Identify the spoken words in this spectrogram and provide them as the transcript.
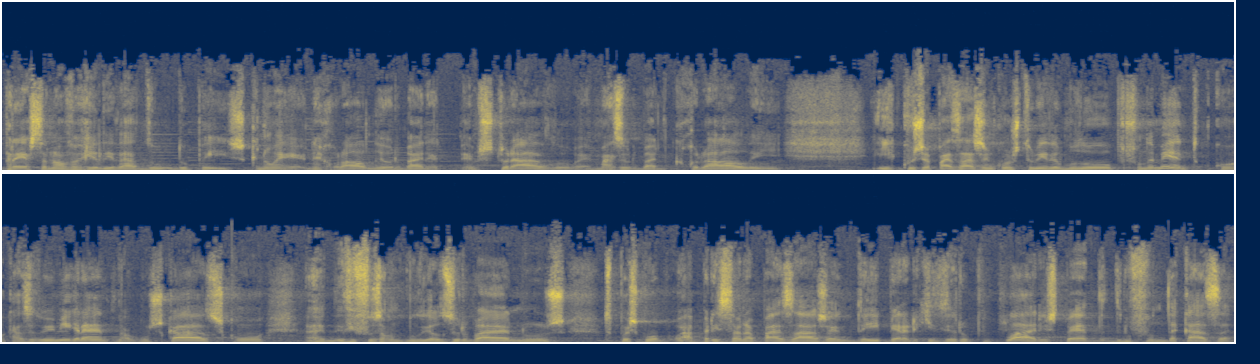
para esta nova realidade do, do país, que não é nem rural nem urbano, é misturado, é mais urbano que rural e e cuja paisagem construída mudou profundamente, com a Casa do Imigrante, em alguns casos, com a difusão de modelos urbanos, depois com a aparição na paisagem da hiperarquitetura popular, isto é, de, no fundo da casa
